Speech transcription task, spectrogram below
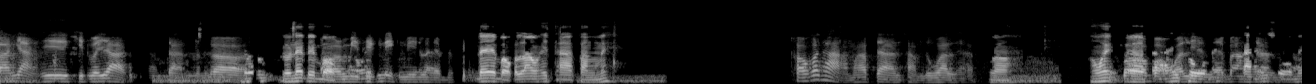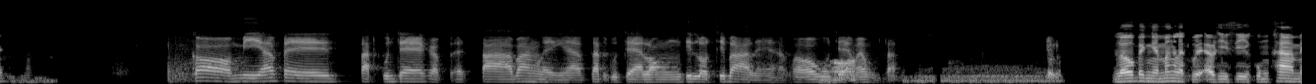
บางอย่างที่คิดว่ายากครับอาจารย์มันก็เราได้ไปบอกพมีเทคนิคมีอะไรได้บอกเล่าให้ตาฟังไหมเขาก็ถามครับอาจารย์ถามทุกวันเลยครับเหรอเขาให้ก็เอ่อบอกตาให้ว่าโชเรียนว์ไหอะมไรบ้างตาให้โชว์ไหมก็มีครับไปตัดกุญแจกับเอ่อตาบ้างอะไรอย่างเงี้ยครับตัดกุญแจลองที่รถที่บ้านเลยครับเพราะว่ากุญแจแม่ให้ผมตัด แล้วเป็นไงบ้างหลักสูตร LTC คุ้มค่าไหม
